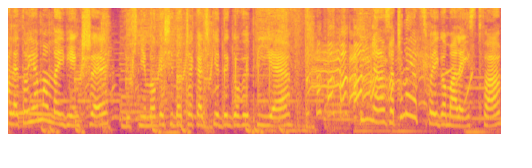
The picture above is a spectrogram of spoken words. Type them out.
Ale to ja mam największy. Już nie mogę się doczekać, kiedy go wypiję. Tina, zaczynaj od swojego maleństwa.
